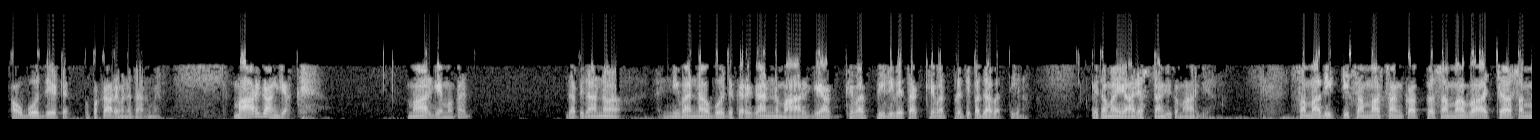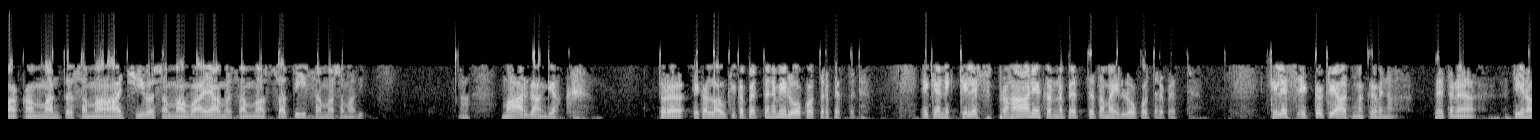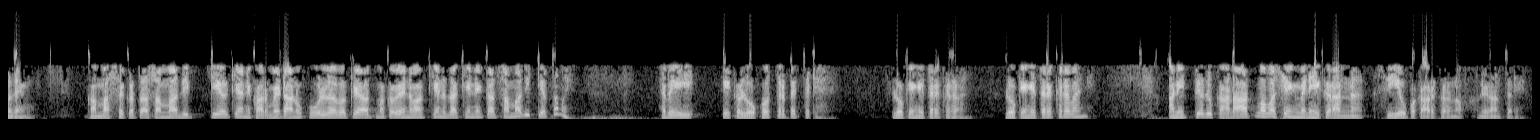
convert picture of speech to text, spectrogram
අවබෝධයට උපකාර වෙන ධර්මය. මාර්ගාංගයක්. මාර්ගය මොකද්ද? අපි දන්නවා නිවන් අවබෝධ කරගන්න මාර්ගයක් හෙවත් පිළිවෙතක් හෙවත් ප්‍රතිපදාවක් තියෙනවා. ඒ තමයි ආර්ය අෂ්ටාංගික මාර්ගය. සම්මා දිට්ඨි සම්මා සංකප්ප සම්මා වාචා සම්මා කම්මන්ත සම්මා ආජීව සම්මා වායාම සම්මා සති සම්මා සමාධි මාර්ගාංගයක්. ତොර ඒක ලෞකික පැත්ත නෙමෙයි ලෝකෝත්තර පැත්තට. ඒ කියන්නේ කෙලෙස් ප්‍රහාණය කරන පැත්ත තමයි ලෝකෝත්තර පැත්ත. කෙලෙස් එක ක්‍රියාත්මක වෙනවා. එතන තියෙනවා දැන් කම්මස්සකත සම්මාදිට්ඨිය කියන්නේ කර්මයට අනුකූලව ක්‍රියාත්මක වෙනවා කියන දකින්න එක සම්මාදිට්ඨිය තමයි. හැබැයි ඒක ලෝකෝත්තර පැත්තට. ලෝකෙන් එතර කරන්නේ. ලෝකෙන් එතර කරවන්නේ. අනිත්‍ය දුක්ඛ අනාත්ම වශයෙන් මෙනෙහි කරන්න සිහිය උපකාර කරනවා නිරන්තරයෙන්.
